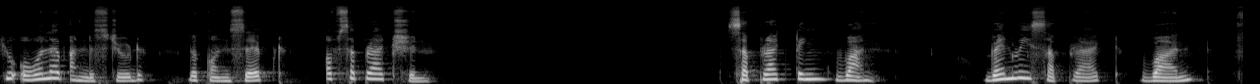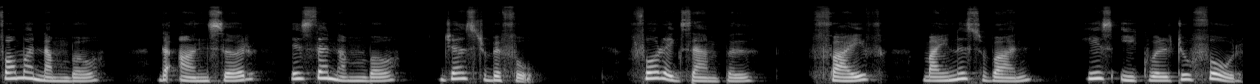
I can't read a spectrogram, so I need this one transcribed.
you all have understood the concept of subtraction. Subtracting 1. When we subtract 1 from a number, the answer is the number just before. For example, 5 minus 1 is equal to 4.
